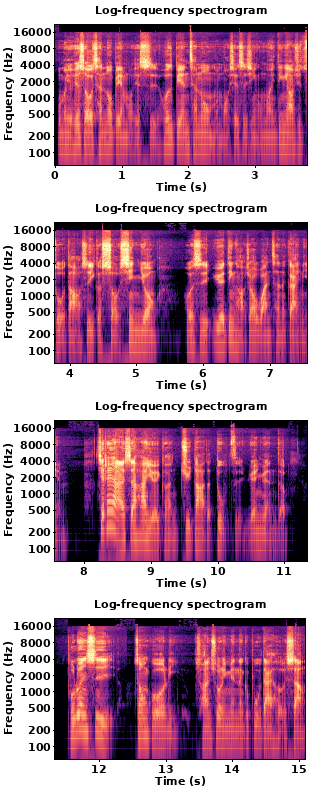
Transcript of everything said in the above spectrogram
我们有些时候承诺别人某些事，或是别人承诺我们某些事情，我们一定要去做到，是一个守信用或是约定好就要完成的概念。接下来是它有一个很巨大的肚子，圆圆的，不论是中国里传说里面那个布袋和尚，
